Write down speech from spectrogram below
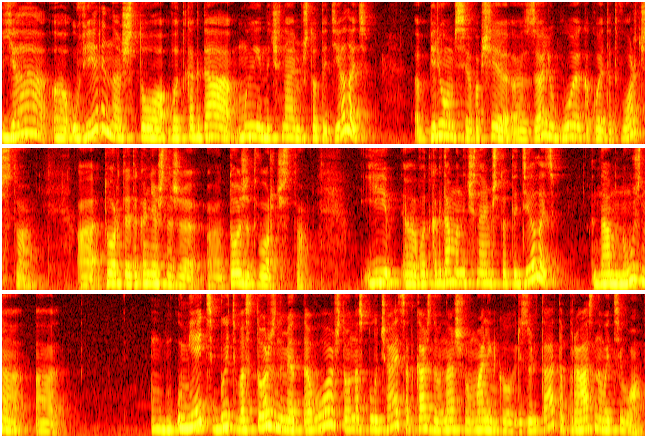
я э, уверена, что вот когда мы начинаем что-то делать, э, беремся вообще э, за любое какое-то творчество, э, торт это, конечно же, э, тоже творчество. И э, вот когда мы начинаем что-то делать, нам нужно а, уметь быть восторженными от того, что у нас получается от каждого нашего маленького результата, праздновать его.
